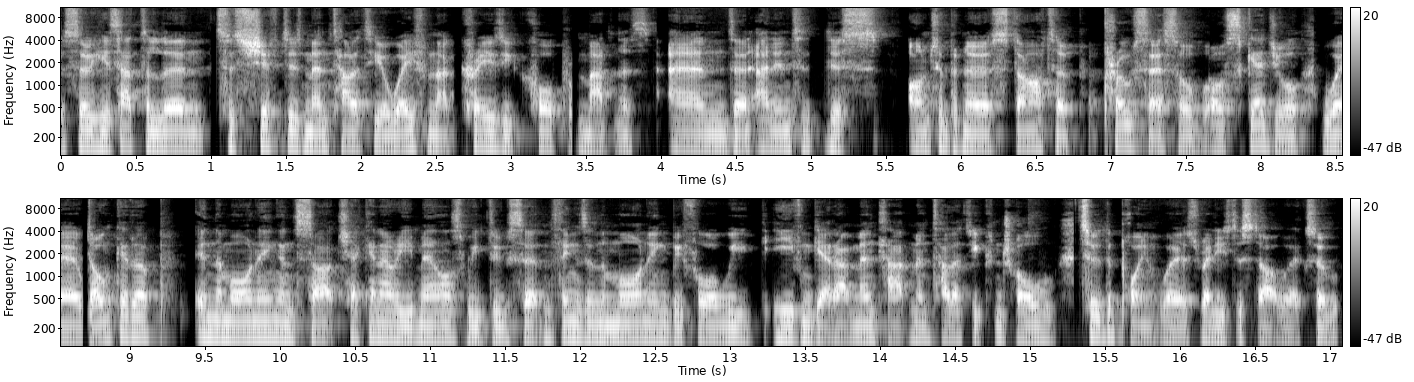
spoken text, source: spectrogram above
So he's had to learn to shift his mentality away from that crazy corporate madness and, uh, and into this entrepreneur startup process or, or, schedule where don't get up in the morning and start checking our emails. We do certain things in the morning before we even get our mental, mentality control to the point where it's ready to start work. So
